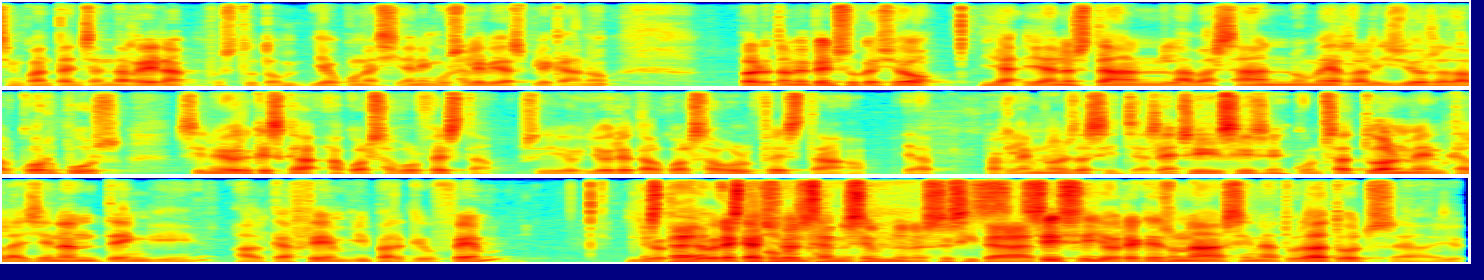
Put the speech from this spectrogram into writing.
50 anys endarrere, doncs tothom ja ho coneixia, ningú se li havia d'explicar, no? Però també penso que això ja, ja no és tant la vessant només religiosa del corpus, sinó jo crec que és que a qualsevol festa. O sigui, jo, jo crec que a qualsevol festa, ja parlem només de Sitges, eh? Sí, sí, sí. Conceptualment, que la gent entengui el que fem i per què ho fem, jo, està jo crec està que això és, començant a ser una necessitat Sí, sí, jo crec que és una assignatura de tots. Eh, Jo,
